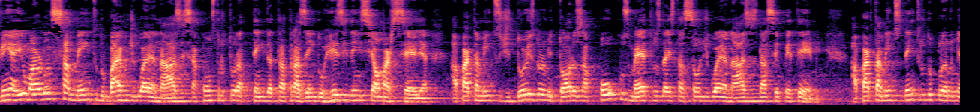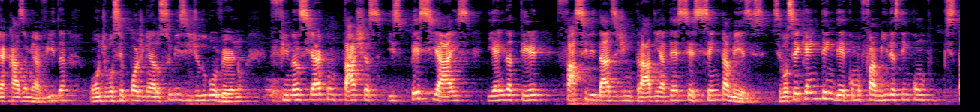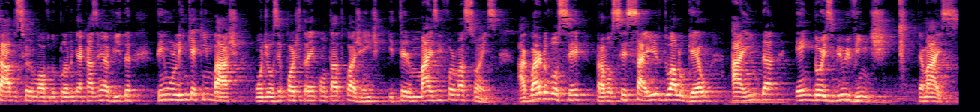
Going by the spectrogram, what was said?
Vem aí o maior lançamento do bairro de Guaianazes. A construtora Tenda está trazendo Residencial Marcélia, apartamentos de dois dormitórios a poucos metros da estação de Guaianazes da CPTM. Apartamentos dentro do plano Minha Casa Minha Vida, onde você pode ganhar o subsídio do governo, financiar com taxas especiais e ainda ter facilidades de entrada em até 60 meses. Se você quer entender como famílias têm conquistado seu imóvel no plano Minha Casa Minha Vida, tem um link aqui embaixo onde você pode entrar em contato com a gente e ter mais informações. Aguardo você para você sair do aluguel ainda em 2020. Até mais!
